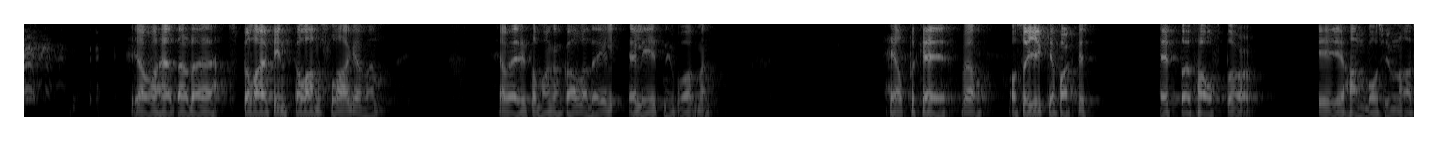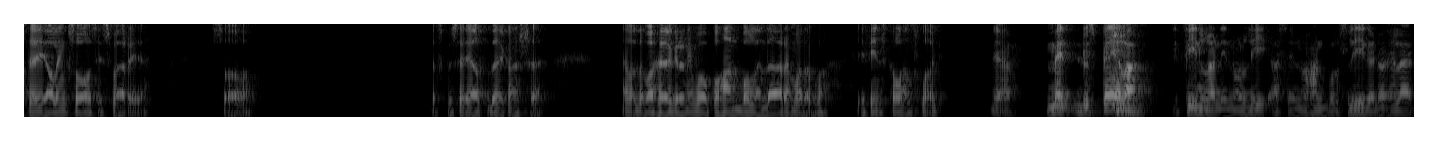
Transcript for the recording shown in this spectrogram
jag vad heter det, spelade i finska landslaget men jag vet inte om man kan kalla det elitnivå men helt okej okay, väl. Och så gick jag faktiskt ett och ett halvt år i handbollsgymnasiet i Alingsås i Sverige. Så jag skulle säga att det är kanske, eller det var högre nivå på handbollen där än vad det var i finska landslaget. Ja. Men du spelar i Finland i någon, li, alltså i någon handbollsliga då, eller?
